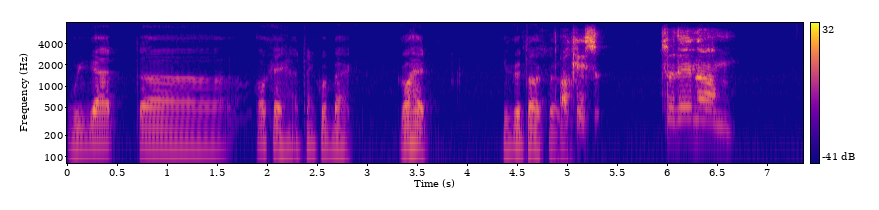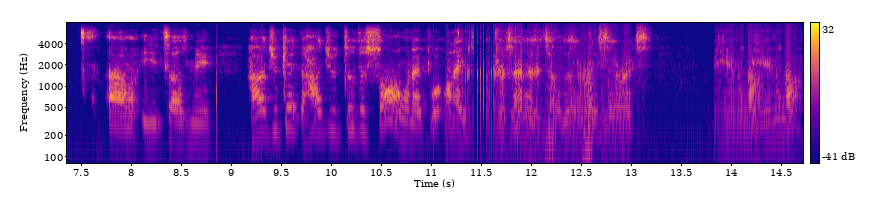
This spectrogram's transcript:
we got. Uh, okay, I think we're back. Go ahead. You could talk, brother. Okay, so so then um, uh, he tells me, how'd you get? How'd you do the song when I put when I presented it to him? The, the lyrics. You hear me now? You hear me now?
